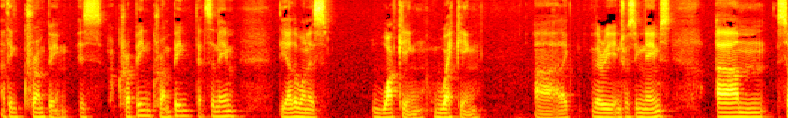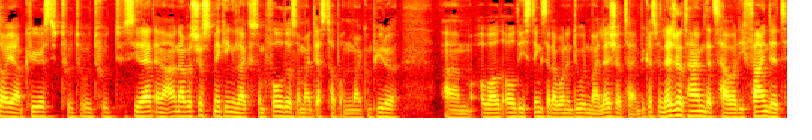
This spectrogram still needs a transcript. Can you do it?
I think krumping is krumping krumping that's the name. The other one is waacking waacking. Uh like very interesting names um, so yeah, I'm curious to to to to see that, and I, and I was just making like some folders on my desktop on my computer um, about all these things that I want to do in my leisure time. Because in leisure time, that's how I defined it,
